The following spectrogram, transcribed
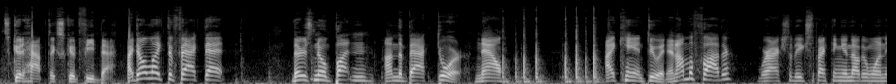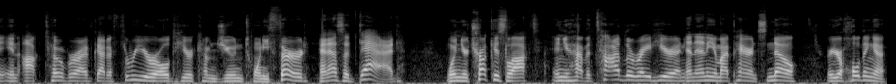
It's good haptics, good feedback. I don't like the fact that there's no button on the back door. Now, I can't do it. And I'm a father. We're actually expecting another one in October. I've got a three year old here come June 23rd. And as a dad, when your truck is locked and you have a toddler right here, and, and any of my parents know, or you're holding a,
